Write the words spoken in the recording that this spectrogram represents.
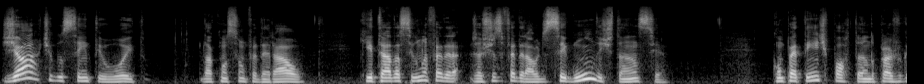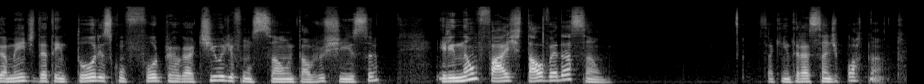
Já o artigo 108 da Constituição Federal que trata da federa Justiça Federal de segunda instância, competente, portanto, para julgamento de detentores com foro prerrogativa de função em tal justiça, ele não faz tal vedação. Isso aqui é interessante, portanto.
